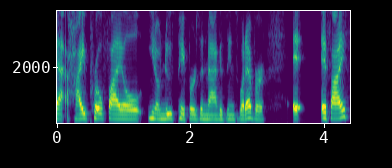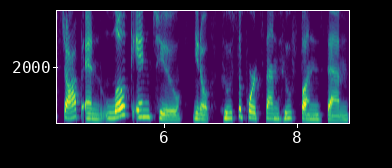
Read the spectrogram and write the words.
high profile, you know, newspapers and magazines, whatever, it, if I stop and look into, you know, who supports them, who funds them,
